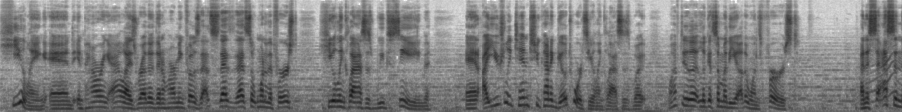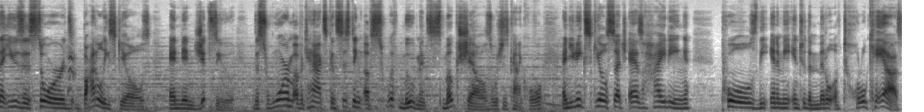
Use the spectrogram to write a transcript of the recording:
healing and empowering allies rather than harming foes. That's that's that's one of the first healing classes we've seen. And I usually tend to kind of go towards healing classes, but we'll have to look at some of the other ones first. An assassin that uses swords, bodily skills, and ninjutsu. The swarm of attacks consisting of swift movements, smoke shells, which is kind of cool, and unique skills such as hiding pulls the enemy into the middle of total chaos.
